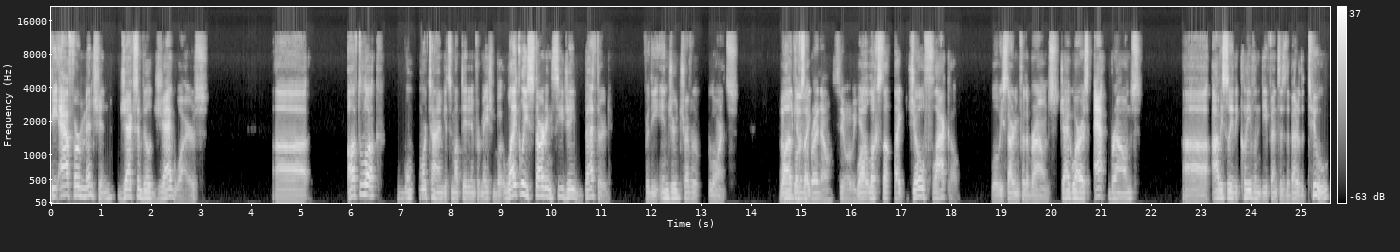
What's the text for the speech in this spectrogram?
The aforementioned Jacksonville Jaguars. Uh, I'll have to look one more time, get some updated information, but likely starting CJ Beathard for the injured Trevor Lawrence. Well, it looks like right now. See what we well, it looks like Joe Flacco will be starting for the Browns. Jaguars at Browns. Uh, obviously, the Cleveland defense is the better of the two,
